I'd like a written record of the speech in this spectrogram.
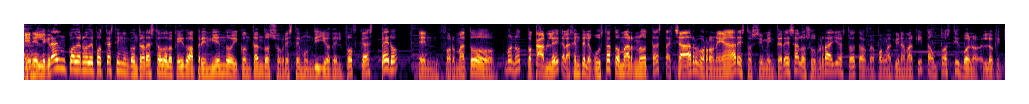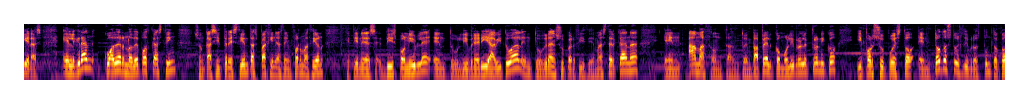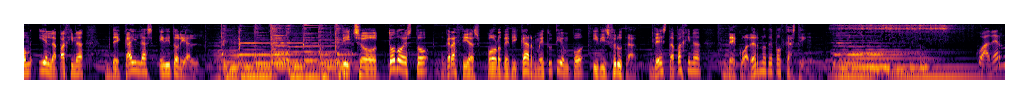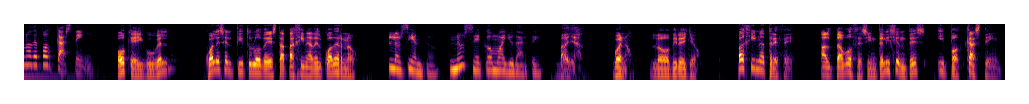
En el gran cuaderno de podcasting encontrarás todo lo que he ido aprendiendo y contando sobre este mundillo del podcast, pero en formato, bueno, tocable, que a la gente le gusta tomar notas, tachar, borronear, esto sí me interesa, lo subrayo, esto, me pongo aquí una marquita, un post-it, bueno, lo que quieras. El gran cuaderno de podcasting son casi 300 páginas de información que tienes disponible en tu librería habitual, en tu gran superficie más cercana, en Amazon, tanto en papel como libro electrónico, y por supuesto en todostuslibros.com y en la página de Kailas Editorial. Dicho todo esto, gracias por dedicarme tu tiempo y disfruta de esta página de Cuaderno de Podcasting. Cuaderno de podcasting. Ok, Google, ¿cuál es el título de esta página del cuaderno? Lo siento, no sé cómo ayudarte. Vaya. Bueno, lo diré yo. Página 13. Altavoces inteligentes y podcasting.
